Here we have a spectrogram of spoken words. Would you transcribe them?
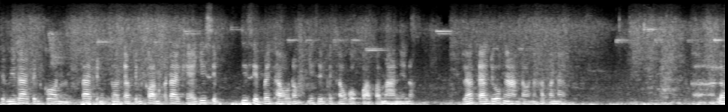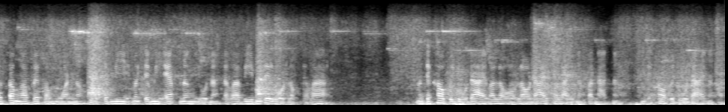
จะมีได้เป็นก้อนได้เป็นเราจะเป็นก้อนก็ได้แค่ยี่สิบยี่สิบใบเทาเนาะยี่สิบใบเทากว่าประมาณนี้เนาะแล้วแต่อายุงานเรานะคะปานัด เราต้องเอาไปประมวลเนาะมันจะมีมันจะมีแอปหนึ่งอยู่นะ แต่ว่าวีไม่ได้โหลดหรอกแต่ว่า มันจะเข้าไปดูได้ว่าเราเราได้เท่าไหร่นะปนัดนะมันจะเข้าไปดูได้นะคะ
